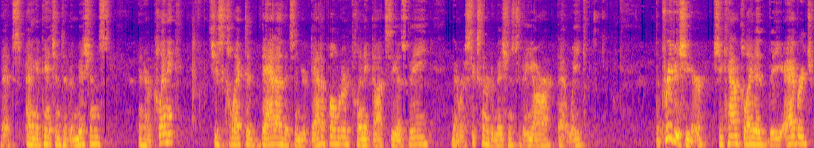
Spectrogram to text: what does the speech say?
that's paying attention to the missions in her clinic She's collected data that's in your data folder, clinic.csv. There were 600 admissions to the ER that week. The previous year, she calculated the average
